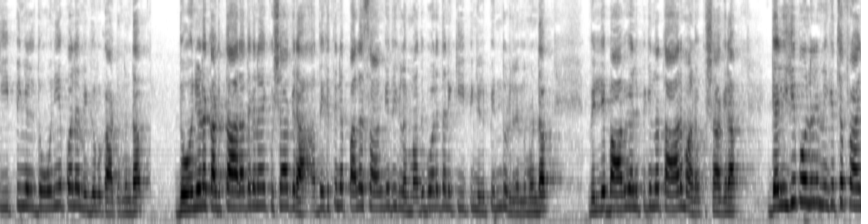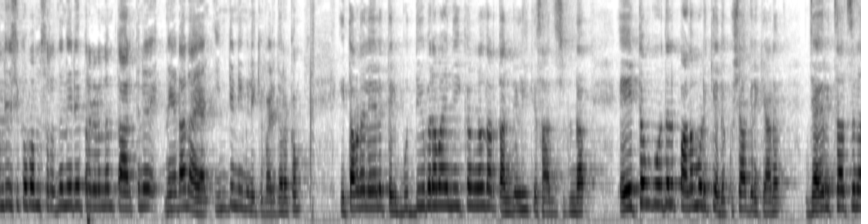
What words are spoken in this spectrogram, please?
കീപ്പിംഗിൽ ധോനിയെ പോലെ മികവ് കാട്ടുന്നുണ്ട്. ധോനിയുടെ കടുത്ത ആരാധകനായ കുശാഗ്ര അദ്ദേഹത്തിന്റെ പല സാങ്കേതികളും അതുപോലെ തന്നെ കീപ്പിംഗിൽ പിന്തുടരുന്നുമുണ്ട്. വലിയ ഭാവി കൽപ്പിക്കുന്ന താരമാണ് കുശാഗ്ര. ഡൽഹി പോലൊരു മികച്ച ഫ്രാഞ്ചൈസിക്കൊപ്പം ശ്രദ്ധ നേടിയ പ്രകടനം താരത്തിന് നേടാനായാൽ ഇന്ത്യൻ ടീമിലേക്ക് വഴി തുറക്കും ഇത്തവണ ലേലത്തിൽ ബുദ്ധിപരമായ നീക്കങ്ങൾ നടത്താൻ ഡൽഹിക്ക് സാധിച്ചിട്ടുണ്ട്. ഏറ്റവും കൂടുതൽ പണം മുടക്കിയത് കുശാഗ്രയ്ക്കാണ്. ജയ് റിച്ചാർഡ്സിന്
